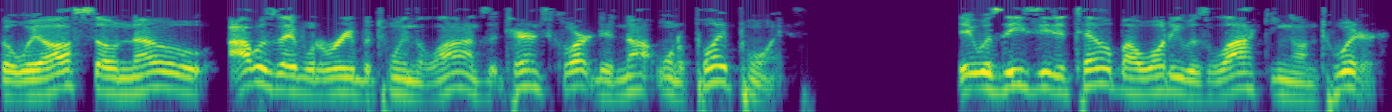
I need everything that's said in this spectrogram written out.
But we also know I was able to read between the lines that Terrence Clarke did not want to play point. It was easy to tell by what he was liking on Twitter.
